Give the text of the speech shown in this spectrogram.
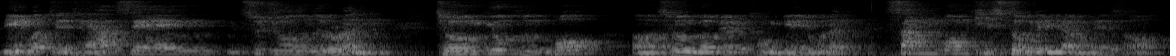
네 번째 대학생 수준으로는 정규 분포 어, 선거별 통계 이거는 쌍봉 히스토그램이라고 해서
